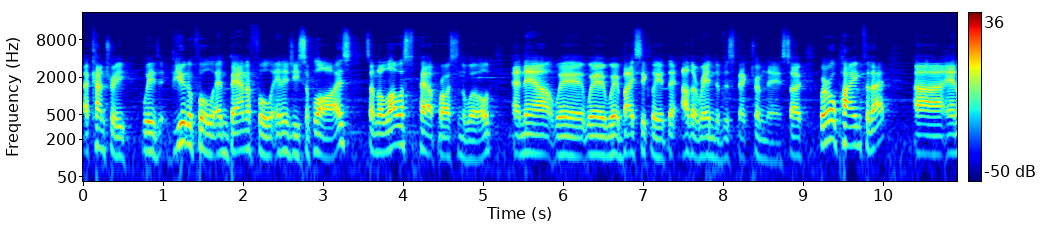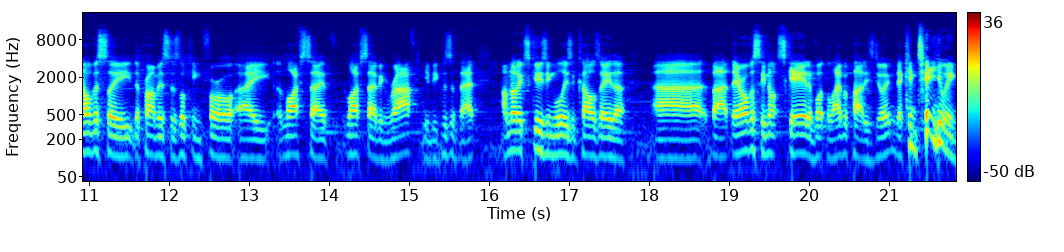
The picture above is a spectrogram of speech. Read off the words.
a country with beautiful and bountiful energy supplies, some of the lowest power price in the world, and now we're, we're, we're basically at the other end of the spectrum there. So we're all paying for that. Uh, and obviously, the Prime Minister is looking for a life-save, life-saving raft here because of that. I'm not excusing Woolies and Coles either, uh, but they're obviously not scared of what the Labor Party is doing. They're continuing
